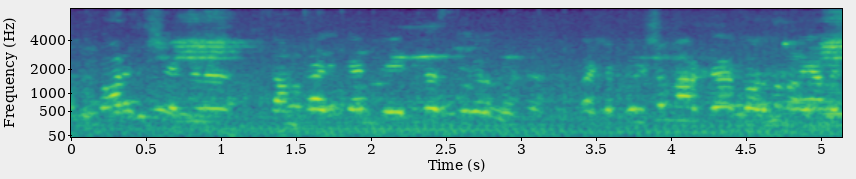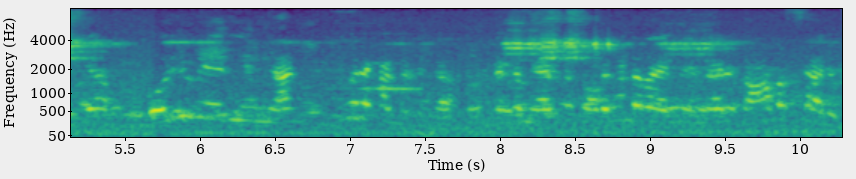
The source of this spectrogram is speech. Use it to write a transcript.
ഒരുപാട് വിഷയങ്ങൾ സംസാരിക്കാൻ വേദികൾ സ്ത്രീകൾക്കുണ്ട്. പക്ഷെ പുരുഷന്മാർക്ക് തുറന്നു പറയാൻ പറ്റിയ ഒരു വേദിയും ഞാൻ ഇതുവരെ കണ്ടിട്ടില്ല. പക്ഷെ നേരത്തെ തുടങ്ങേണ്ടതായിരുന്നു എല്ലാവരും താമസിച്ചാലും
